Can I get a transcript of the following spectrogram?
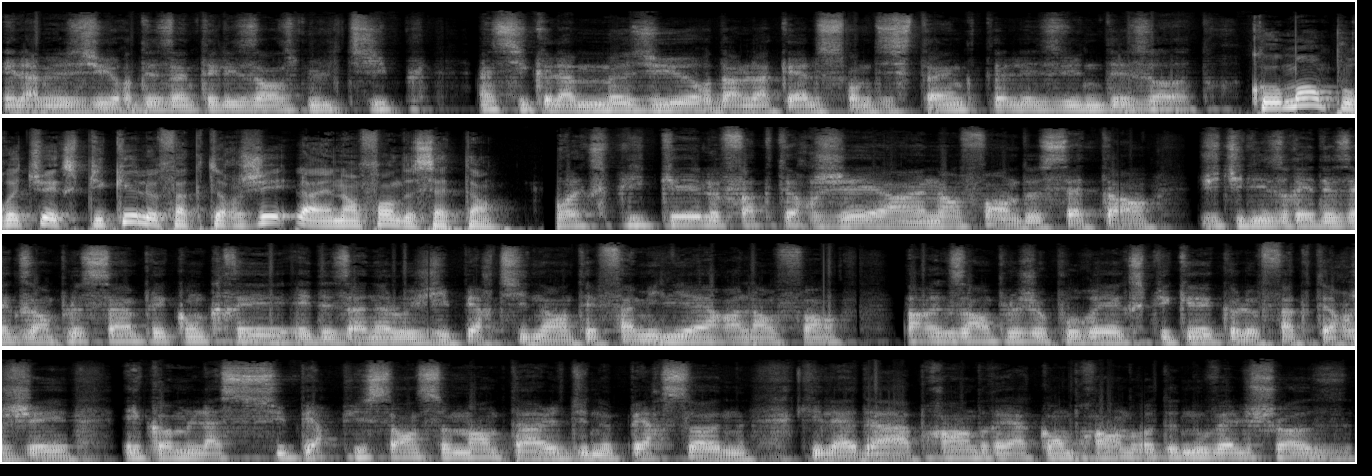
et la mesure des intelligences multiples ainsi que la mesure dans laquelle sont distinctes les unes des autres. Comment pourrais-tu expliquer le facteur G à un enfant de 7 ans? Pour expliquer le facteur G à un enfant de 7 ans, j'utiliserai des exemples simples et concrets et des analogies pertinentes et familières à l'enfant. Par exemple, je pourrais expliquer que le facteur G est comme la superpuissance mentale d'une personne qui l'aide à apprendre et à comprendre de nouvelles choses.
